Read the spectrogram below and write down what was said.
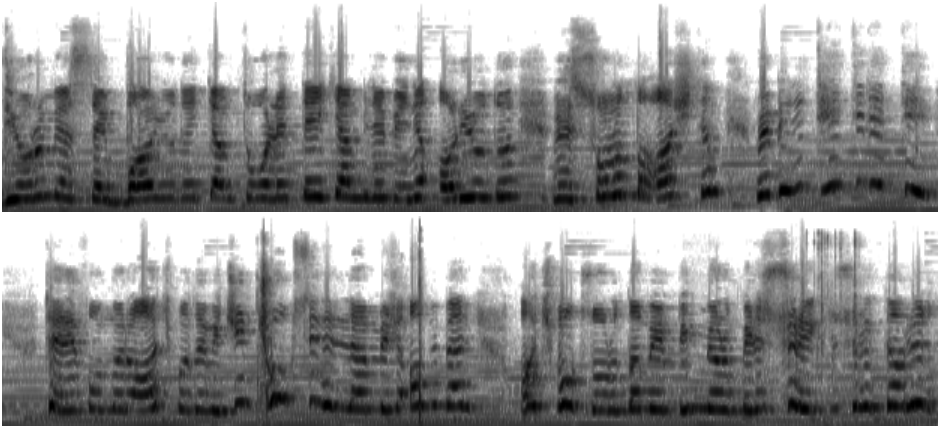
Diyorum ya size banyodayken tuvaletteyken bile beni arıyordu ve sonunda açtım ve beni tehdit etti. Telefonları açmadığım için çok sinirlenmiş. Abi ben açmak zorunda mıyım bilmiyorum. Beni sürekli sürekli arıyordu.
